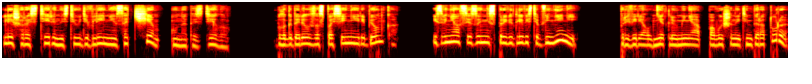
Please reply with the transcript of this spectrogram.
лишь растерянность и удивление, зачем он это сделал. Благодарил за спасение ребенка, извинялся за несправедливость обвинений, проверял, нет ли у меня повышенной температуры.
